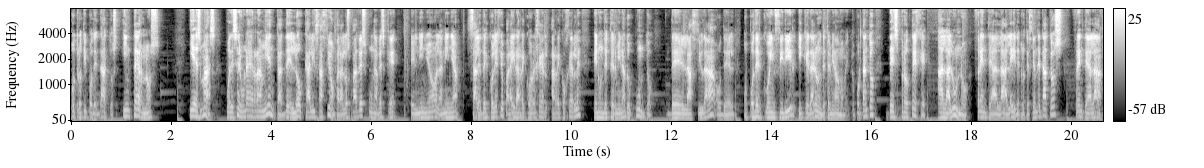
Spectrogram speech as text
otro tipo de datos internos, y es más, puede ser una herramienta de localización para los padres una vez que el niño o la niña sale del colegio para ir a, recoger, a recogerle en un determinado punto de la ciudad o, del, o poder coincidir y quedar en un determinado momento. Por tanto, desprotege al alumno frente a la ley de protección de datos, frente a la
